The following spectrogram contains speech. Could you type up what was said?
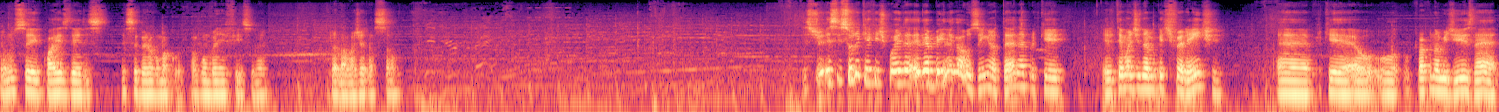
Eu não sei quais deles receberam alguma, algum benefício, né? Para nova geração. Esse, esse Sonic aqui de corrida, ele é bem legalzinho até, né? Porque ele tem uma dinâmica diferente. É, porque é o, o próprio nome diz, né?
